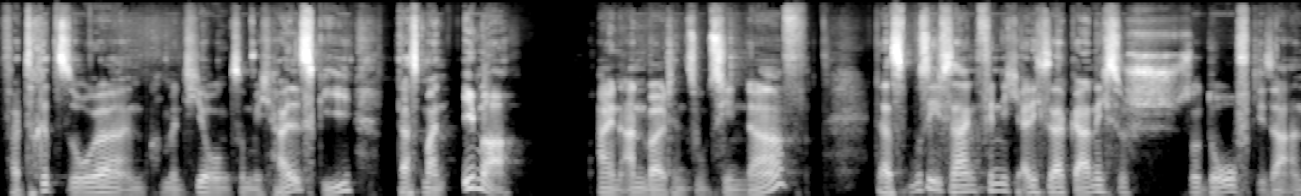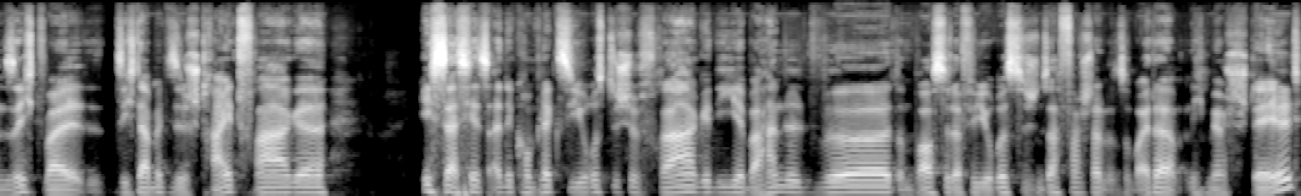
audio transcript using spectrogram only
vertritt sogar in Kommentierung zu Michalski, dass man immer einen Anwalt hinzuziehen darf. Das muss ich sagen, finde ich ehrlich gesagt gar nicht so, so doof, dieser Ansicht, weil sich damit diese Streitfrage, ist das jetzt eine komplexe juristische Frage, die hier behandelt wird und brauchst du dafür juristischen Sachverstand und so weiter, nicht mehr stellt.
